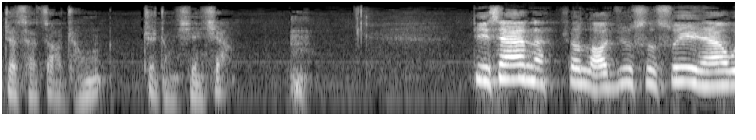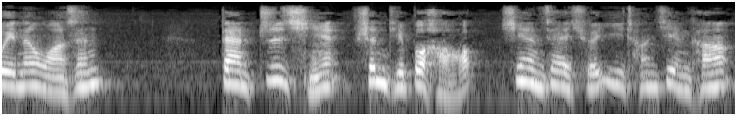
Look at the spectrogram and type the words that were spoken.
这才造成这种现象。第三呢，说老居士虽然未能往生，但之前身体不好，现在却异常健康，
